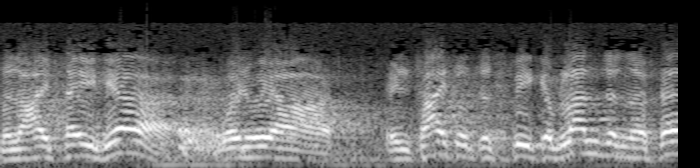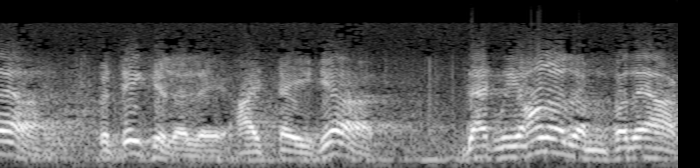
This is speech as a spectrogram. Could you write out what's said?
And I say here, when we are entitled to speak of London affairs, particularly, I say here, that we honor them for their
